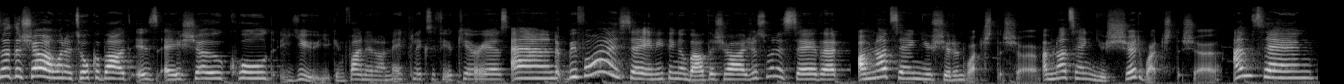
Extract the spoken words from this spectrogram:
So the show I want to talk about is a show called You. You can find it on Netflix if you're curious. And before I say anything about the show, I just want to say that I'm not saying you shouldn't watch the show. I'm not saying you should watch the show. I'm saying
